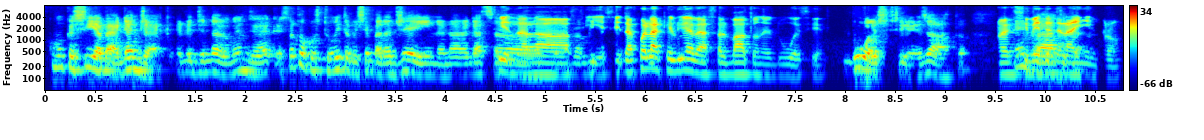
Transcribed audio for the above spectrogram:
Comunque sì, vabbè, Gun Jack, il leggendario Gun Jack, è stato costruito, mi sembra, da Jane, la ragazza... Sì, dalla, sì, sì, da quella che lui aveva salvato nel 2, sì. 2, sì, esatto. Eh, si vede nella intro.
